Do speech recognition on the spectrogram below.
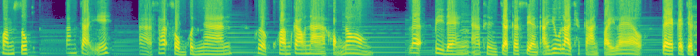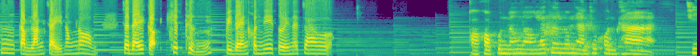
ความสุข ตั้งใจสะสมผลงาน เพื่อความก้าวหน้าของน้อง และปีแดงถึงจะเกษียณอายุราชการไปแล้ว แต่ก็จะให้กำลังใจน้องๆ จะได้ก็คิดถึงปีแดงคนนี้ตัวนะเจ้า ขอขอบคุณน้องๆ และเพื่อนร่วมงานทุกคนค่ะ ที่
